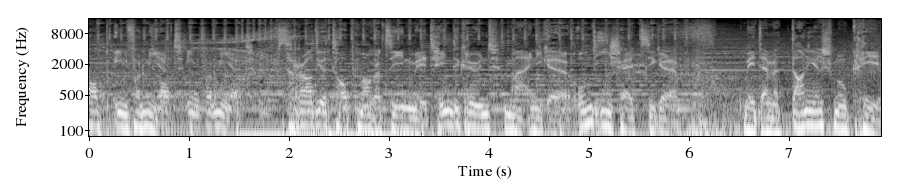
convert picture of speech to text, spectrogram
Top informiert. informiert. Das Radio Top Magazin mit Hintergrund, Meinungen und Einschätzungen mit dem Daniel Schmuck hier.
